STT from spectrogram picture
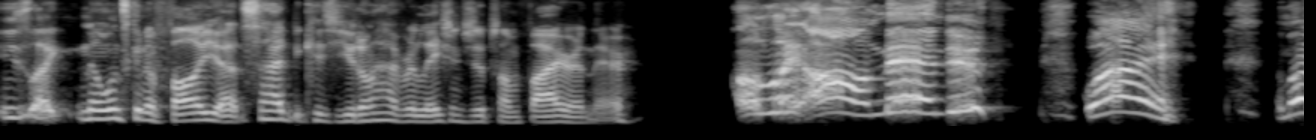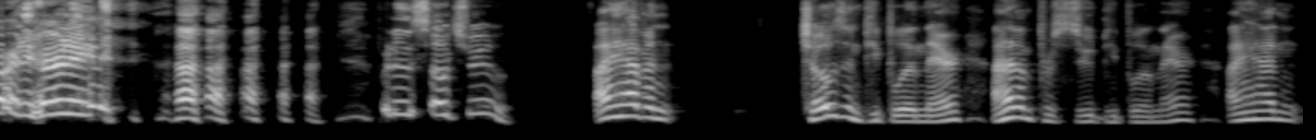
He's like, no one's gonna follow you outside because you don't have relationships on fire in there. I was like, oh man, dude, why? I'm already hurting. but it's so true. I haven't chosen people in there. I haven't pursued people in there. I hadn't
